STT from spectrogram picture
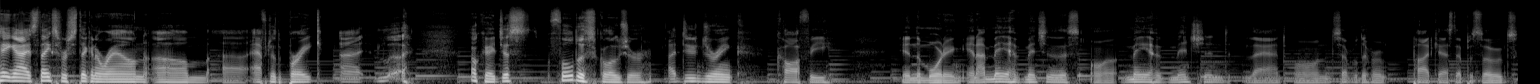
Hey guys, thanks for sticking around um, uh, after the break. Uh, okay, just full disclosure, I do drink coffee in the morning, and I may have mentioned this, on, may have mentioned that on several different podcast episodes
